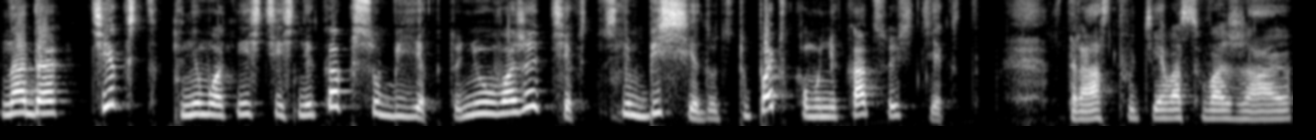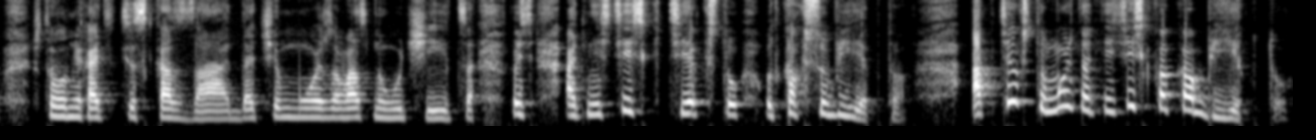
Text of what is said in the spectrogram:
Надо текст к нему отнестись не как к субъекту, не уважать текст, с ним беседовать, вступать в коммуникацию с текстом. Здравствуйте, я вас уважаю, что вы мне хотите сказать, да, чем можно вас научиться. То есть отнестись к тексту вот как к субъекту. А к тексту можно отнестись как к объекту,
